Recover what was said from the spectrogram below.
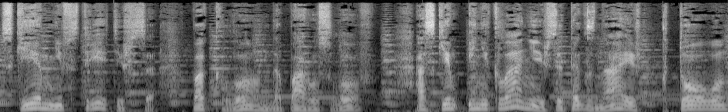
С кем не встретишься, поклон да пару слов, а с кем и не кланяешься, так знаешь, кто он,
